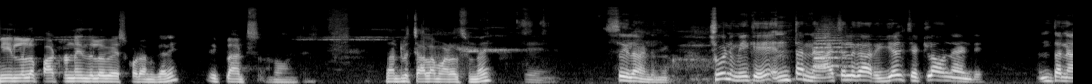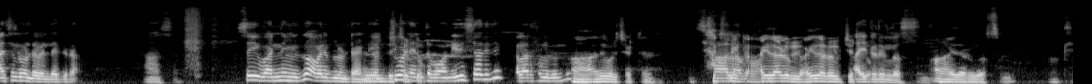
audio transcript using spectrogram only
మీ ఇళ్ళలో పాటలు ఉన్నాయి ఇందులో వేసుకోవడానికి కానీ ఈ ప్లాంట్స్ బాగుంటాయి దాంట్లో చాలా మోడల్స్ ఉన్నాయి. సో ఇలా అండి మీకు. చూడండి మీకే ఎంత న్యాచురల్గా రియల్ చెట్లా ఉన్నాయండి. ఎంత న్యాచురల్గా ఉంటాయి వీళ్ళ దగ్గర. సార్ సో ఇవన్నీ మీకు అవైలబుల్ ఉంటాయండి. చూడండి. ఎంత బాగుంది. ఇది సార్ ఇది కలర్ఫుల్గా అది కూడా చెట్టు. చాలా. ఐదు అడుగులు ఐదు అడుగులు చెట్టు. ఐదు అడుగులు వస్తుంది. ఐదు అడుగులు వస్తుంది. ఓకే.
